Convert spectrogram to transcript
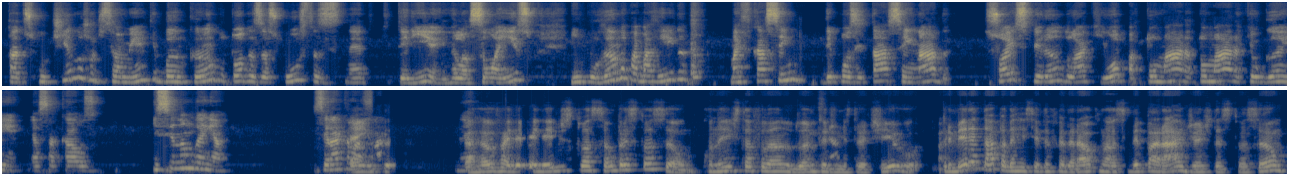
estar tá discutindo judicialmente, bancando todas as custas, né, que teria em relação a isso, empurrando para a barriga, mas ficar sem depositar, sem nada, só esperando lá que, opa, tomara, tomara que eu ganhe essa causa. E se não ganhar? Será que ela é, vai? Né? vai depender de situação para situação. Quando a gente está falando do âmbito administrativo, a primeira etapa da Receita Federal, quando ela se deparar diante da situação,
